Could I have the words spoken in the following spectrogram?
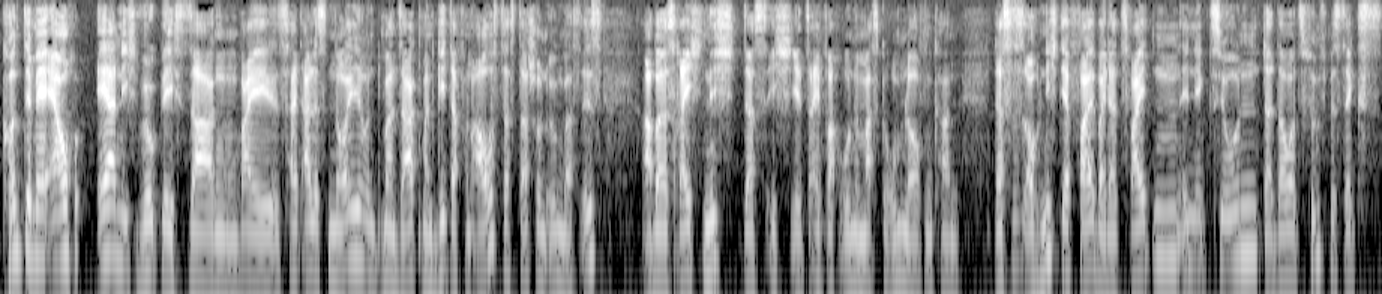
konnte mir auch er nicht wirklich sagen, weil es halt alles neu und man sagt, man geht davon aus, dass da schon irgendwas ist. Aber es reicht nicht, dass ich jetzt einfach ohne Maske rumlaufen kann. Das ist auch nicht der Fall bei der zweiten Injektion. Da dauert es fünf bis sechs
